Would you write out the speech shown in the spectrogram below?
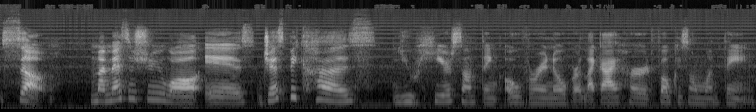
So, my message to you all is just because you hear something over and over, like I heard, focus on one thing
